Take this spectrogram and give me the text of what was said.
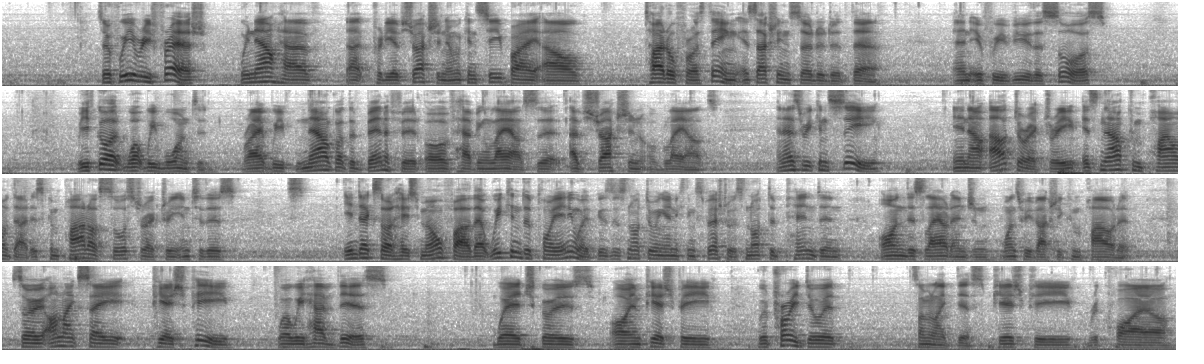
So if we refresh, we now have that pretty abstraction and we can see by our title for a thing, it's actually inserted it there. And if we view the source, we've got what we wanted, right? We've now got the benefit of having layouts, the abstraction of layouts. And as we can see, in our out directory, it's now compiled that. It's compiled our source directory into this index.html file that we can deploy anyway because it's not doing anything special. It's not dependent on this layout engine once we've actually compiled it. So unlike say PHP where we have this which goes, or in PHP we'd probably do it something like this. PHP require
